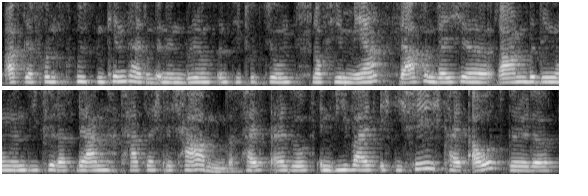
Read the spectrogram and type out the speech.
ab der frühesten Kindheit und in den Bildungsinstitutionen noch viel mehr davon, welche Rahmenbedingungen sie für das Lernen tatsächlich haben. Das heißt also, inwieweit ich die Fähigkeit ausbilde,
